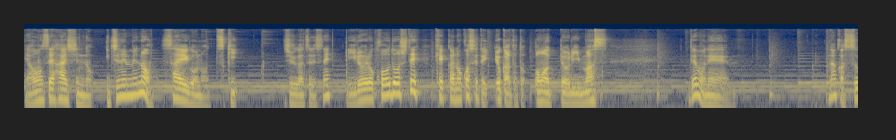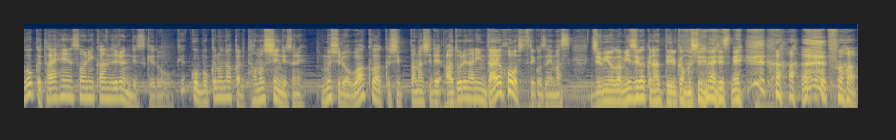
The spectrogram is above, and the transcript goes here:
や音声配信の1年目の最後の月10月ですね。いろいろ行動して結果残せてよかったと思っております。でもねなんかすごく大変そうに感じるんですけど結構僕の中で楽しいんですよね。むしろワクワクしっぱなしでアドレナリン大放出でございます。寿命が短くなっているかもしれないですね。まあ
